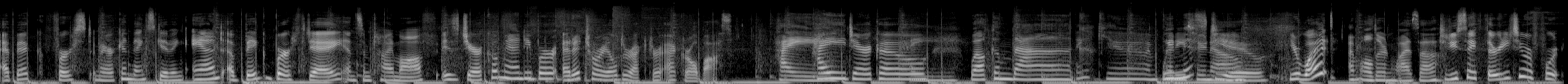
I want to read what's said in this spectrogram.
epic first American Thanksgiving and a big birthday and some time off, is Jerico Mandy Burr, editorial director at Girl Boss. Hi. Hi, Jerico. Hi. Welcome back. Thank you. I'm 32 we missed now. you. You're what? I'm older and wiser. Did you say 32 or 40?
